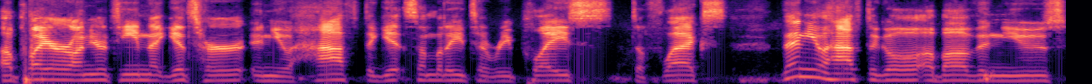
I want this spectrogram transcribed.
a player on your team that gets hurt and you have to get somebody to replace to flex then you have to go above and use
